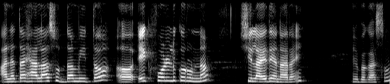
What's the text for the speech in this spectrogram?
आणि आता ह्यालासुद्धा मी इथं एक फोल्ड करून ना शिलाई देणार आहे. हे बघा असं.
